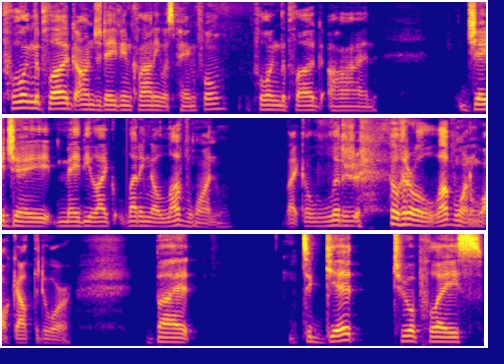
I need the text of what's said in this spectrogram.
pulling the plug on Jadeveon Clowney was painful. Pulling the plug on JJ maybe like letting a loved one, like a literal, literal loved one, walk out the door. But to get to a place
